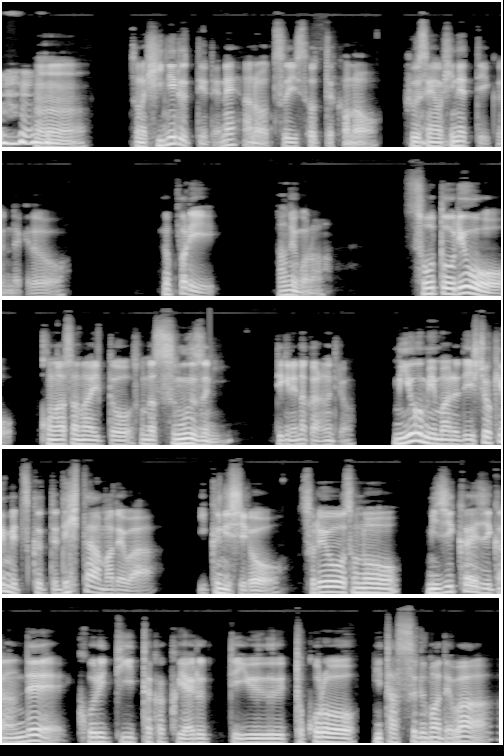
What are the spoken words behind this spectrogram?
うん。そのひねるって言うんだよね。あの、ツイストってこの風船をひねっていくんだけど、やっぱり、なんていうのかな。相当量をこなさないと、そんなスムーズにできない。だから、なんていうの？見よう見まねで一生懸命作ってできたまでは行くにしろ、それをその短い時間でクオリティ高くやるっていうところに達するまでは、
